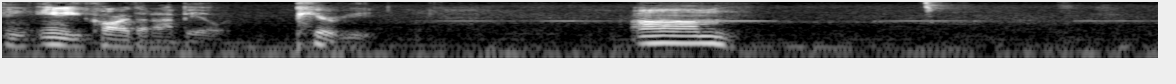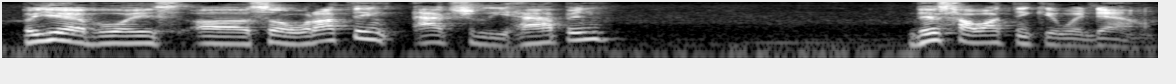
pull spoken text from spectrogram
in any car that I build, period. Um, but yeah, boys. Uh, so what I think actually happened, this is how I think it went down.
